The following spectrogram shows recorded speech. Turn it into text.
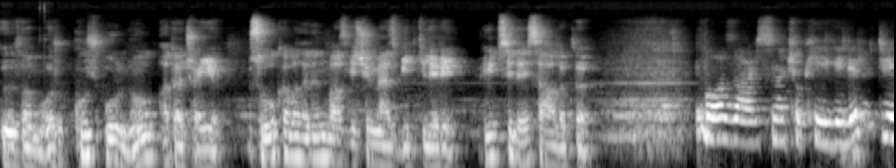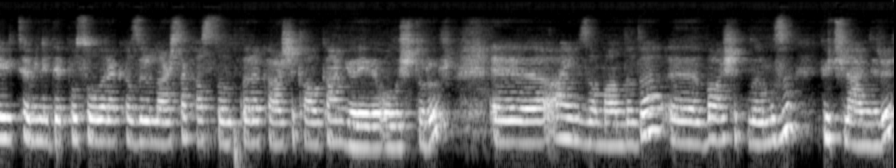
Ihlamur, kuşburnu, adaçayı. Soğuk havaların vazgeçilmez bitkileri. Hepsi de sağlıklı. Boğaz ağrısına çok iyi gelir. C vitamini deposu olarak hazırlarsak hastalıklara karşı kalkan görevi oluşturur. Ee, aynı zamanda da e, bağışıklığımızı güçlendirir.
